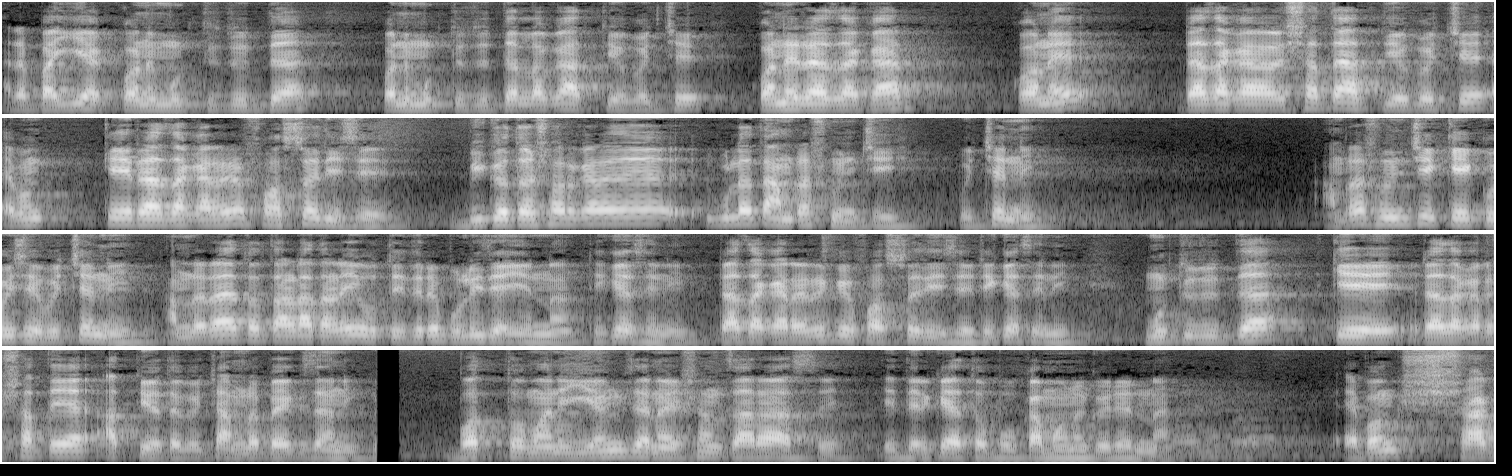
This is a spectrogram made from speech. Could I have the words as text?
আরে বাইয়া কনে মুক্তিযোদ্ধা, কনে মুক্তিযোদ্ধার লগে আত্মীয় করছে, কনে রাজাকার কনে রাজাকারের সাথে আত্মীয় করছে এবং কে রাজাকারের ফসয় দিছে? বিগত সরকারের গুলাতে আমরা শুনছি, বুঝছেন নি? আমরা শুনছি কে কইছে, বুঝছেন নি? আপনারা এত তাড়াতাড়ি অতীতের বলি যাইয়েন না, ঠিক আছে নি? রাজাকারের কে ফসয় দিছে, ঠিক আছে নি? মুক্তিযোদ্ধা কে রাজাকারের সাথে আত্মীয়তা করছে, আমরা ব্যাগ জানি। বর্তমানে ইয়াং জেনারেশন যারা আছে, এদেরকে এত বোকা মনে করেন না। এবং শাক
